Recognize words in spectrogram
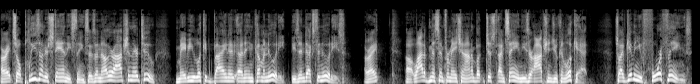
All right. So please understand these things. There's another option there too. Maybe you look at buying a, an income annuity, these indexed annuities. All right. A lot of misinformation on them, but just I'm saying these are options you can look at. So I've given you four things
